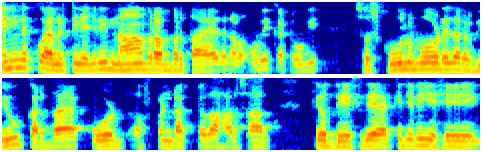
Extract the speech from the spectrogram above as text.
ਇਨਕੁਐਲਿਟੀ ਹੈ ਜਿਹੜੀ ਨਾ ਬਰਾਬਰਤਾ ਹੈ ਇਹਦੇ ਨਾਲ ਉਹ ਵੀ ਘਟੂਗੀ। ਸੋ ਸਕੂਲ ਬੋਰਡ ਇਹਦਾ ਰਿਵਿਊ ਕਰਦਾ ਹੈ ਕੋਡ ਆਫ ਕੰਡਕਟ ਦਾ ਹਰ ਸਾਲ ਤੇ ਉਹ ਦੇਖਦੇ ਆ ਕਿ ਜਿਹੜੀ ਇਹ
